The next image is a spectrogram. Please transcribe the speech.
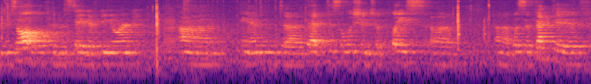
dissolve in the state of New York. Um, and uh, that dissolution took place uh, uh, was effective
